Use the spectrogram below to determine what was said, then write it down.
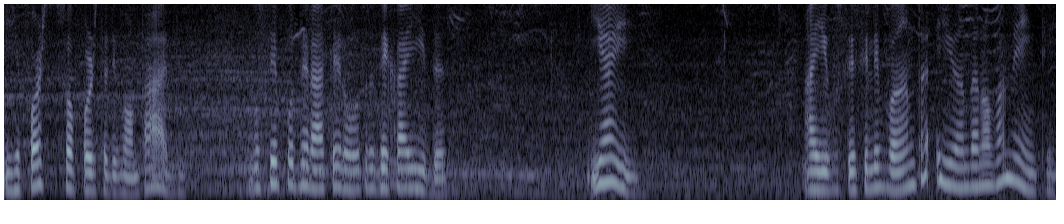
e reforce sua força de vontade, você poderá ter outras recaídas. E aí? Aí você se levanta e anda novamente,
